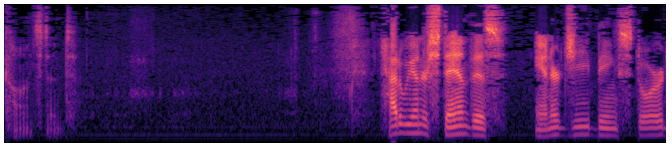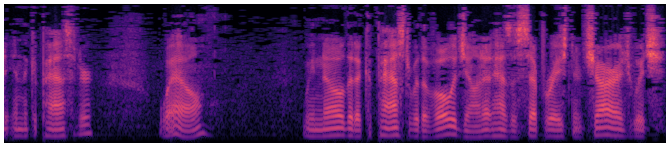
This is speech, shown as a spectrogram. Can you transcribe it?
constant. How do we understand this energy being stored in the capacitor? Well, we know that a capacitor with a voltage on it has a separation of charge, which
